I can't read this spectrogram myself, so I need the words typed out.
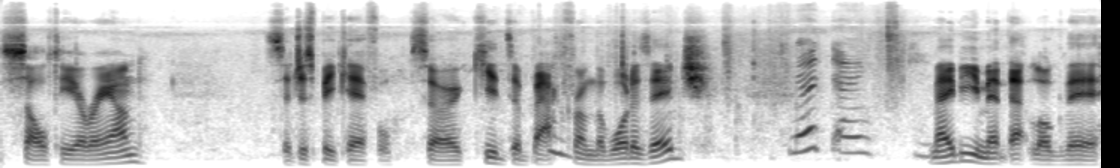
salty around, so just be careful. So kids are back from the water's edge. No, thank Maybe you meant that log there.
